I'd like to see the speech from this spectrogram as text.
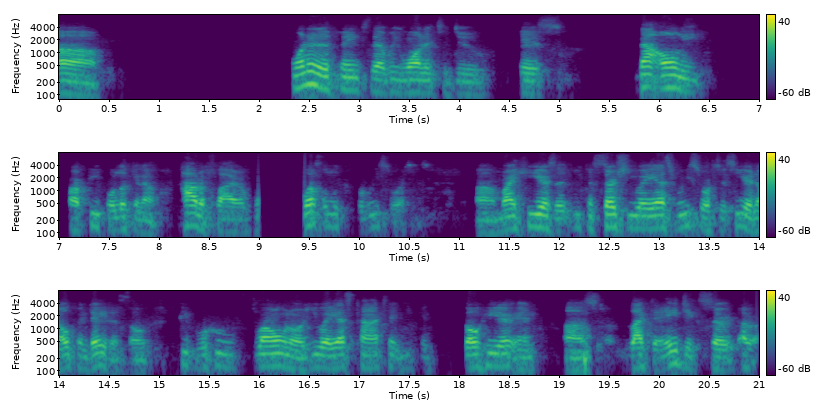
Uh, one of the things that we wanted to do is not only are people looking at how to fire, we're also looking for resources. Um, right here is a, you can search UAS resources here in open data. So people who've flown or UAS content, you can go here and uh, like the AGIC search, uh,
